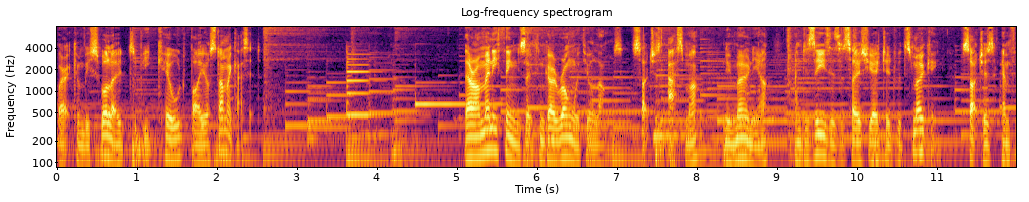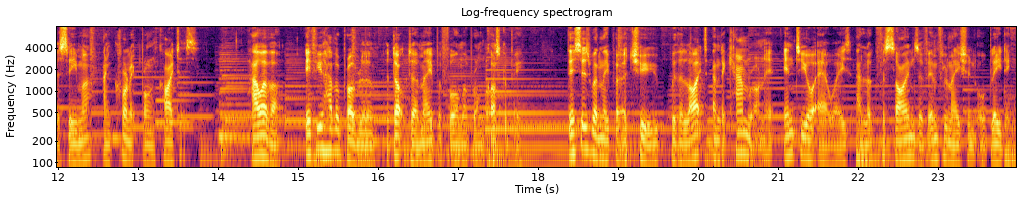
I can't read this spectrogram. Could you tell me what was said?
where it can be swallowed to be killed by your stomach acid. There are many things that can go wrong with your lungs, such as asthma, pneumonia, and diseases associated with smoking, such as emphysema and chronic bronchitis. However, if you have a problem, a doctor may perform a bronchoscopy. This is when they put a tube with a light and a camera on it into your airways and look for signs of inflammation or bleeding.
